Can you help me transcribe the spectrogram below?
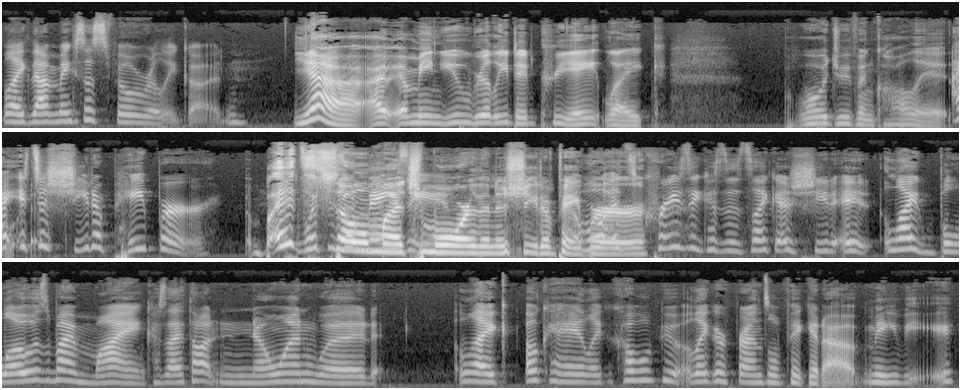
like that makes us feel really good. Yeah, I, I mean, you really did create like, what would you even call it? I, it's a sheet of paper. but it's so much more than a sheet of paper. Well, it's crazy because it's like a sheet. It like blows my mind because I thought no one would like. Okay, like a couple of people, like our friends will pick it up maybe,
